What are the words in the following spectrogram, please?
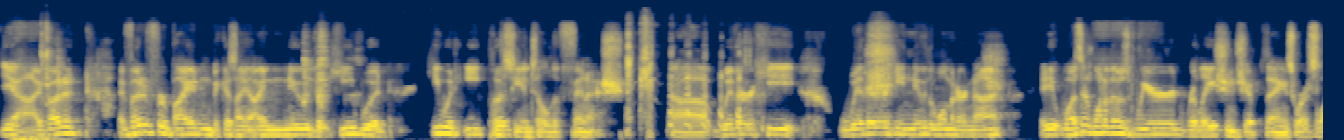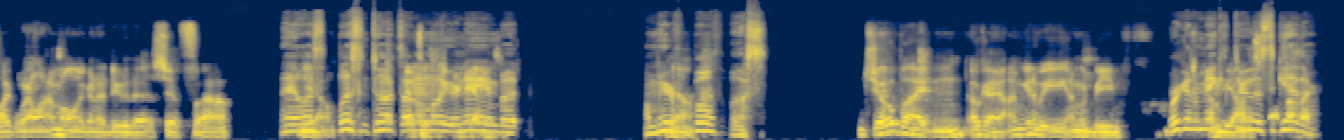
yeah. I voted. I voted for Biden because I, I knew that he would he would eat pussy until the finish, uh, whether he whether he knew the woman or not. It wasn't one of those weird relationship things where it's like, well, I'm only going to do this if. Uh, hey, listen, know, listen, Toots. I don't know your name, but I'm here no. for both of us. Joe Biden. Okay, I'm gonna be. I'm gonna be. We're gonna make gonna it through this together.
